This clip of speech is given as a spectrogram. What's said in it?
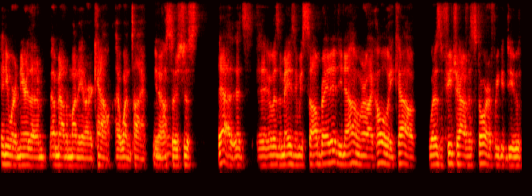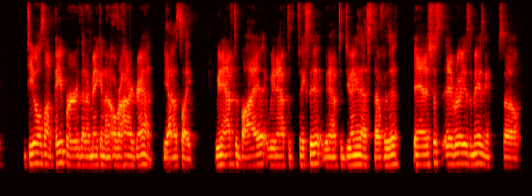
anywhere near that amount of money in our account at one time, you know? Mm-hmm. So it's just, yeah, it's, it was amazing. We celebrated, you know, and we are like, holy cow, what does the future have in store if we could do deals on paper that are making over a hundred grand? Yeah. It's like, we didn't have to buy it. We didn't have to fix it. We didn't have to do any of that stuff with it. And it's just, it really is amazing. So,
